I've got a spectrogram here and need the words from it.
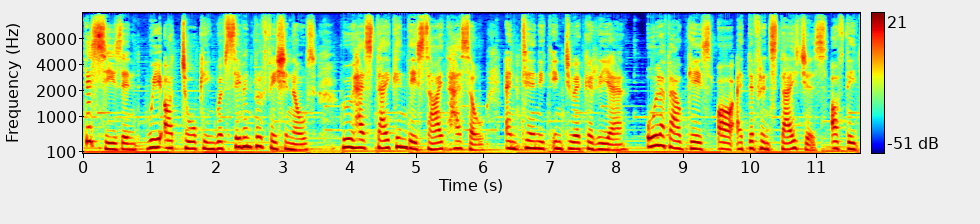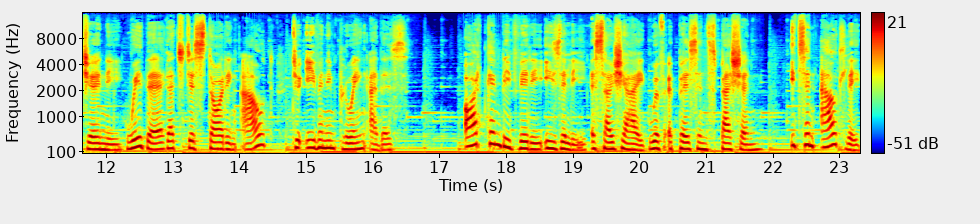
This season, we are talking with seven professionals who has taken their side hustle and turned it into a career. All of our guests are at different stages of their journey, whether that's just starting out to even employing others. Art can be very easily associated with a person's passion. It's an outlet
